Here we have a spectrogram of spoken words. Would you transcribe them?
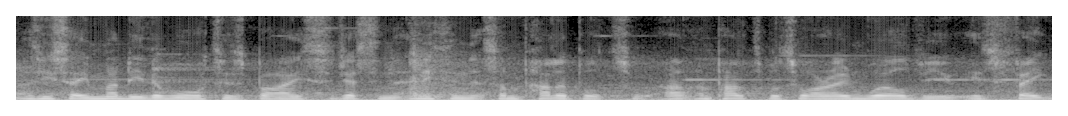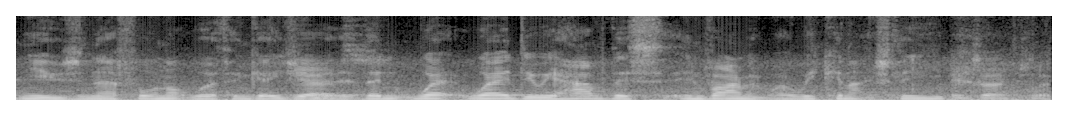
as you say, muddy the waters by suggesting that anything that's unpalatable to, uh, unpalatable to our own worldview is fake news and therefore not worth engaging with it, then where, where do we have this environment where we can actually Exactly.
